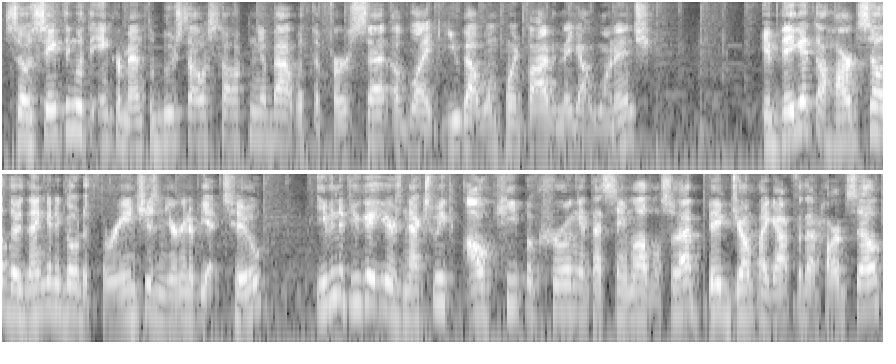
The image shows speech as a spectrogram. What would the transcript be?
So same thing with the incremental boost I was talking about with the first set of like you got 1.5 and they got one inch. If they get the hard sell, they're then going to go to three inches and you're going to be at two. Even if you get yours next week, I'll keep accruing at that same level. So that big jump I got for that hard sell,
